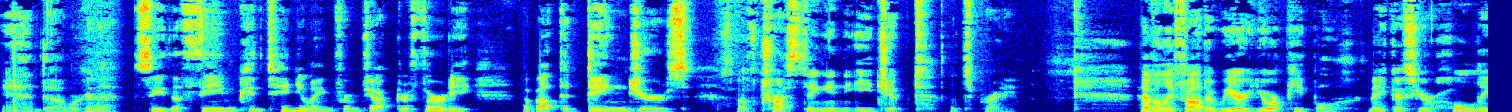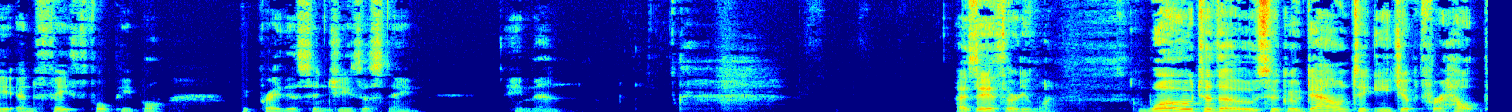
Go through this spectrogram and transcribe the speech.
And uh, we're going to see the theme continuing from chapter 30 about the dangers of trusting in Egypt. Let's pray. Heavenly Father, we are your people. Make us your holy and faithful people. We pray this in Jesus' name. Amen. Isaiah 31. Woe to those who go down to Egypt for help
